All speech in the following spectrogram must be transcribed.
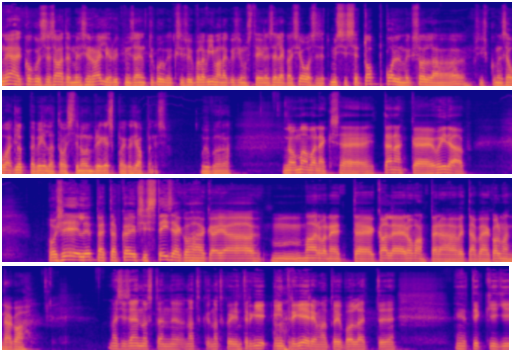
Nojah, et kogu see saade meil siin rallirütmis ainult ei kulgeks, siis võib-olla viimane küsimus teile sellega seoses, et mis siis see top kolm võiks olla siis, kui meil see hooaeg lõpeb, eeldatavasti novembri keskpaigas Jaapanis, võib-olla? no ma paneks, äh, Tänak võidab, Ožee lõpetab kahjuks siis teise kohaga ja ma arvan, et Kalle Rovanpera võtab kolmanda koha ma siis ennustan natuke, natuke intrigi-, intrigeerimalt võib-olla, et et ikkagi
